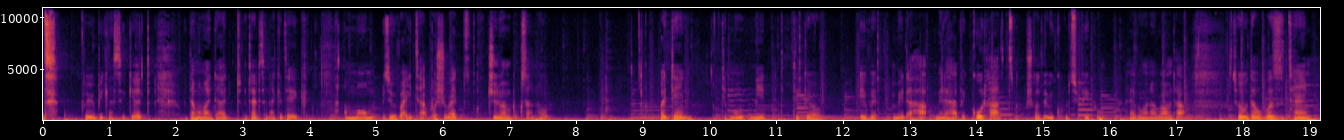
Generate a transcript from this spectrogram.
very big and secured. With my mom and dad, dad is an architect. and mom is a writer, but she writes children books and all. But then the mom made the girl even made her made her have a good heart. She was very cool to people and everyone around her. So there was a time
